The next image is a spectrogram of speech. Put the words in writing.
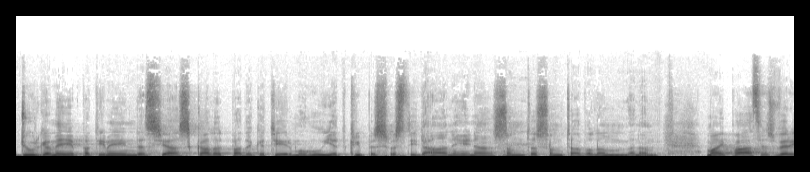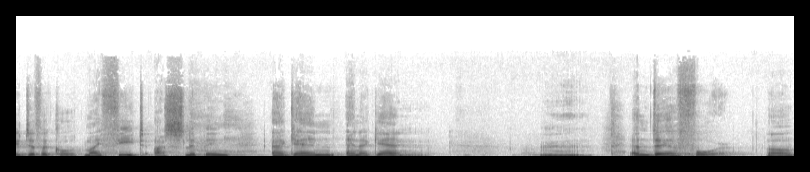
Durgame patimen dasyas kalat padagatir muhuyat kripasvastidanena santa santa valambanam. My path is very difficult. My feet are slipping again and again. Mm. And therefore, uh,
